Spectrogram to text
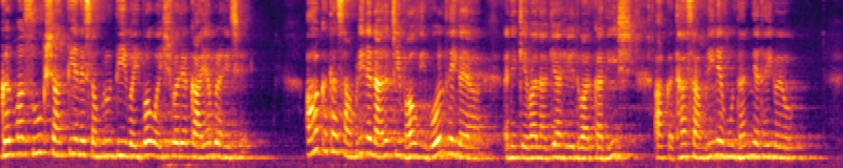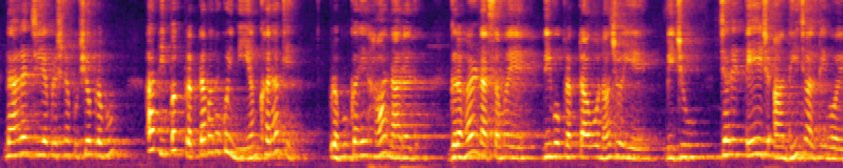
ઘરમાં સુખ, શાંતિ અને સમૃદ્ધિ, વૈભવ, ઐશ્વર્ય કાયમ રહે છે. આ કથા સાંભળીને નારદજી ભાવ વિભોર થઈ ગયા અને કહેવા લાગ્યા, હે દ્વારકાધીશ, આ કથા સાંભળીને હું ધન્ય થઈ ગયો. નારદજીએ પ્રશ્ન પૂછ્યો, પ્રભુ, આ દીપક પ્રગટાવવાનો કોઈ નિયમ ખરા કે? પ્રભુ કહે, હા, નારદ ગ્રહણના સમયે દીવો પ્રગટાવવો ન જોઈએ. બીજું, જ્યારે તેજ આંધી ચાલતી હોય,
